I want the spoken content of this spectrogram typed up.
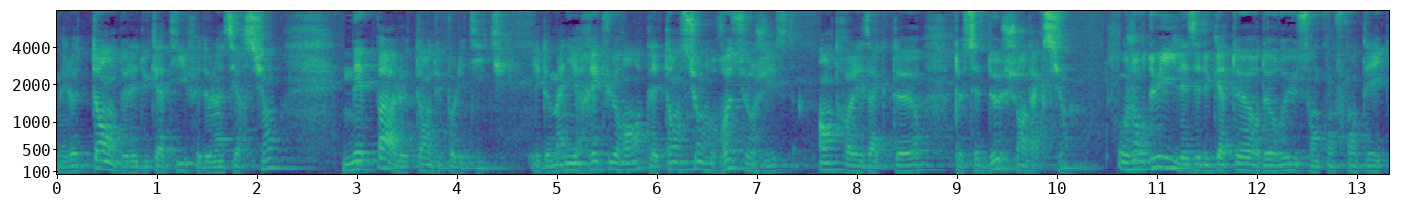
Mais le temps de l'éducatif et de l'insertion n'est pas le temps du politique. Et de manière récurrente, les tensions ressurgissent entre les acteurs de ces deux champs d'action. Aujourd'hui, les éducateurs de rue sont confrontés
